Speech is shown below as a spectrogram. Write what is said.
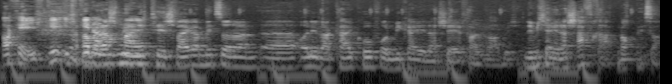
Okay, ich gehe ich geh da nochmal. nicht Til Schweiger mit, sondern äh, Oliver Kalkofe und Michaela Schäfer, glaube ich. Ne, Michaela Schaffrath, noch besser.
